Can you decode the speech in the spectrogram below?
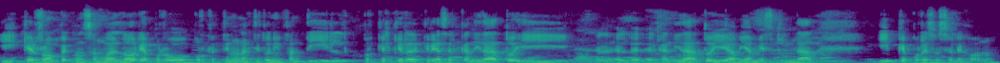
y que rompe con Samuel Doria por, porque tiene una actitud infantil, porque él quería, quería ser candidato y el, el, candidato y había mezquindad y que por eso se alejó, ¿no?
